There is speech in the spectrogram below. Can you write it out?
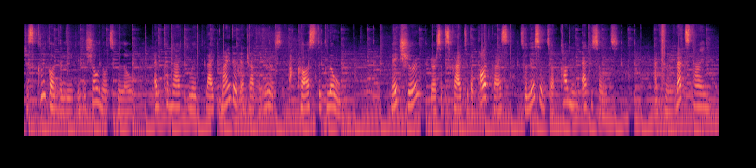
Just click on the link in the show notes below and connect with like minded entrepreneurs across the globe. Make sure you're subscribed to the podcast to listen to upcoming episodes. Until next time,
